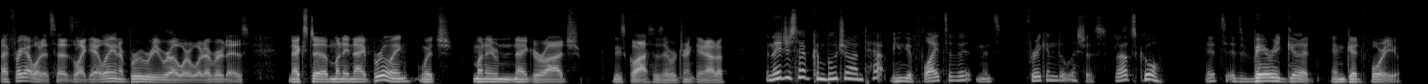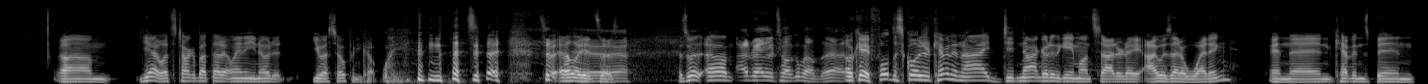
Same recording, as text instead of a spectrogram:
I forgot what it says, like Atlanta Brewery Row or whatever it is, next to Monday Night Brewing, which Monday Night Garage. These glasses that we're drinking out of, and they just have kombucha on tap. You can get flights of it, and it's freaking delicious. That's cool. It's it's very good and good for you. Um, yeah, let's talk about that Atlanta United U.S. Open Cup win. that's, what, that's what Elliot says. That's what. Um, I'd rather talk about that. okay, full disclosure: Kevin and I did not go to the game on Saturday. I was at a wedding, and then Kevin's been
